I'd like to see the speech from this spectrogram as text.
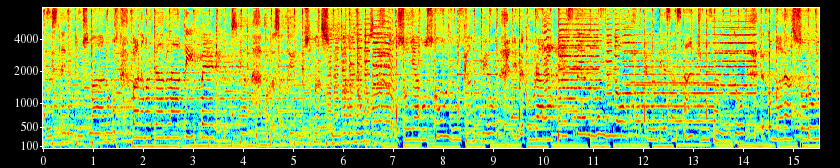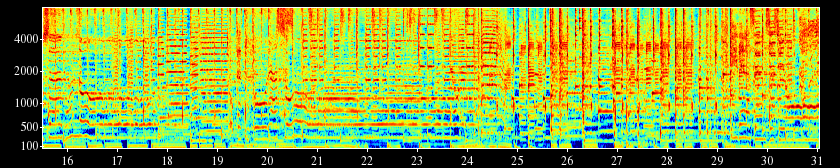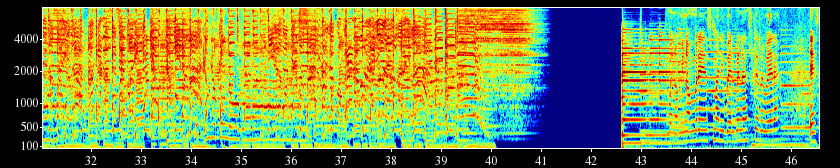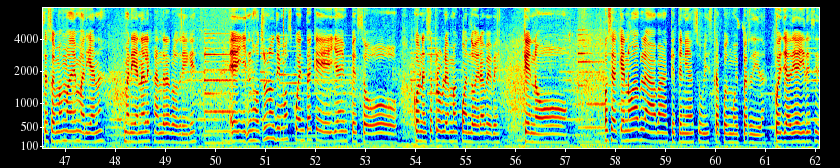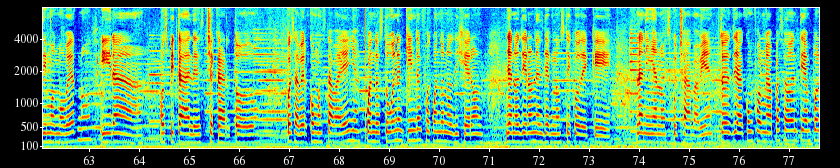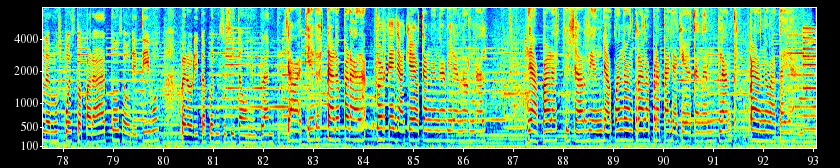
necesario está en tus manos para marcar la diferencia, para sentirnos más humanos. Todos soñamos con un cambio y mejorar Maribel Velázquez Rivera. Este, soy mamá de Mariana, Mariana Alejandra Rodríguez. Eh, nosotros nos dimos cuenta que ella empezó con ese problema cuando era bebé, que no, o sea, que no hablaba, que tenía su vista pues muy perdida. Pues ya de ahí decidimos movernos, ir a hospitales, checar todo, pues a ver cómo estaba ella. Cuando estuvo en el kinder fue cuando nos dijeron, ya nos dieron el diagnóstico de que la niña no escuchaba bien. Entonces ya conforme ha pasado el tiempo le hemos puesto aparatos auditivos, pero ahorita pues necesita un implante. Ya quiero estar operada porque ya quiero tener una vida normal. Ya para escuchar bien, ya cuando entre a la prepa ya quiero tener un implante para no batallar.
